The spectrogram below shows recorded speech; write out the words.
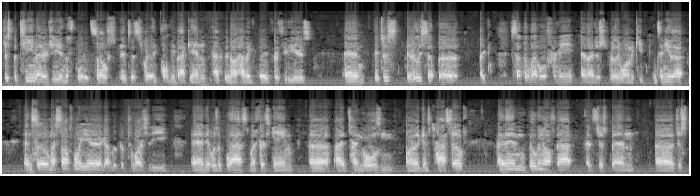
Just the team energy and the sport itself, it just really pulled me back in after not having played for a few years. And it just, it really set the, like, set the level for me, and I just really wanted to keep, continue that. And so my sophomore year, I got moved up to varsity, and it was a blast. My first game, uh, I had 10 goals in, on, against Paso and then building off that, it's just been uh, just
